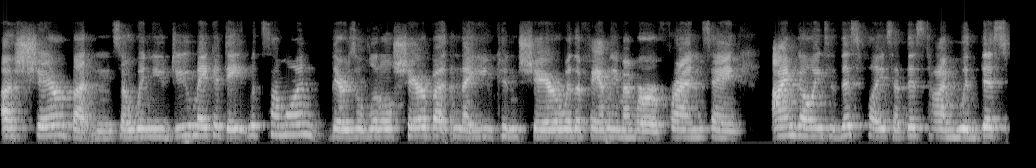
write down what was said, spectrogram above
a share button. So when you do make a date with someone, there's a little share button that you can share with a family member or friend saying, I'm going to this place at this time with this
